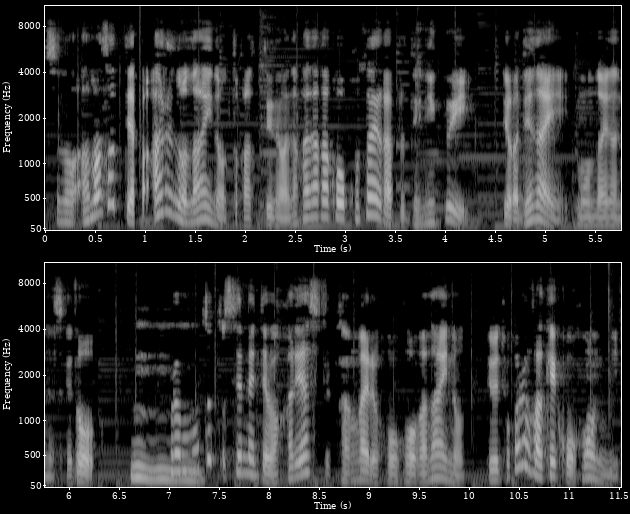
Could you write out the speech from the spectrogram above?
その甘さってやっぱあるのないのとかっていうのはなかなかこう答えがやっぱ出にくい、っていうか出ない問題なんですけど、うん。うんうんうんこれもうちょっとせめて分かりやすく考える方法がないのっていうところが結構本に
